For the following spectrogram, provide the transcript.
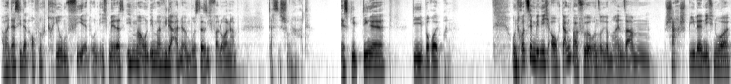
aber dass sie dann auch noch triumphiert und ich mir das immer und immer wieder anhören muss, dass ich verloren habe, das ist schon hart. Es gibt Dinge, die bereut man. Und trotzdem bin ich auch dankbar für unsere gemeinsamen Schachspiele, nicht nur,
